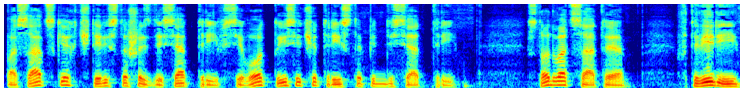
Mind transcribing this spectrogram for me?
посадских 463, всего 1353. 120 в Твери,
